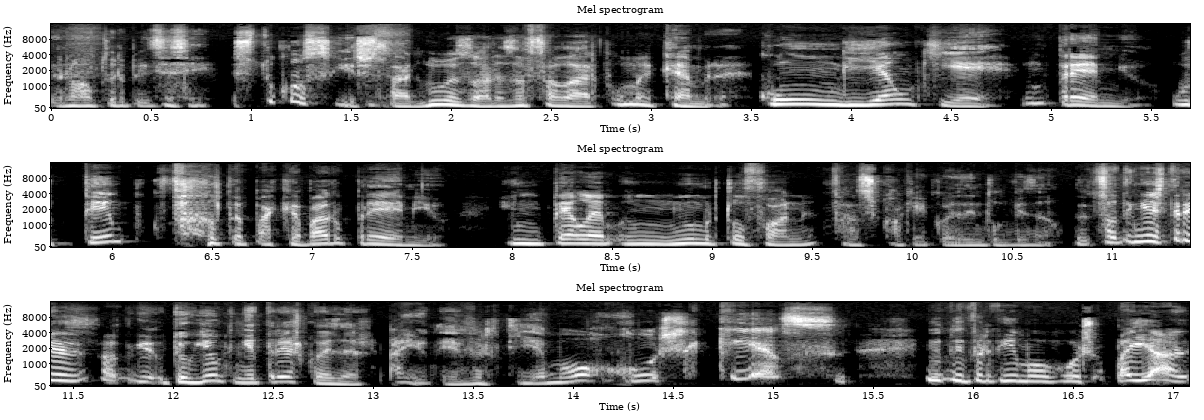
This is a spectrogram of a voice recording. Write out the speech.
eu na altura pensei assim: se tu conseguires estar duas horas a falar para uma câmara com um guião que é um prémio, o tempo que falta para acabar o prémio e um, tele, um número de telefone, fazes qualquer coisa em televisão. Só tinhas três. só tinha- o teu guião tinha três coisas. Pá, eu divertia-me horror, esquece. Eu divertia-me horror. Pá, e, há-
